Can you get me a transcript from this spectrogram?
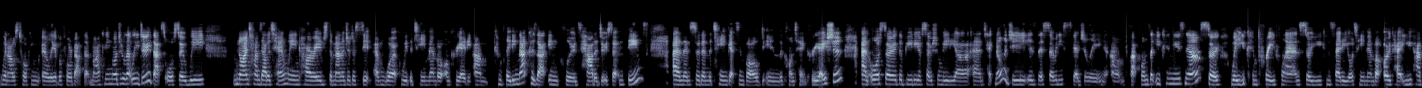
when I was talking earlier before about that marketing module that we do, that's also we nine times out of ten we encourage the manager to sit and work with a team member on creating um, completing that because that includes how to do certain things. And then so then the team gets involved in the content creation. And also the beauty of social media and technology is there's so many scheduling um, platforms that you can use now. So where you can pre-plan so you can say to your team member okay you have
